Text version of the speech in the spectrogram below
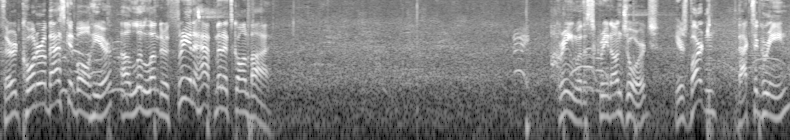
Third quarter of basketball here. A little under three and a half minutes gone by. Green with a screen on George. Here's Barton. Back to Green.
